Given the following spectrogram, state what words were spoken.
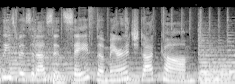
please visit us at savethemarriage.com.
